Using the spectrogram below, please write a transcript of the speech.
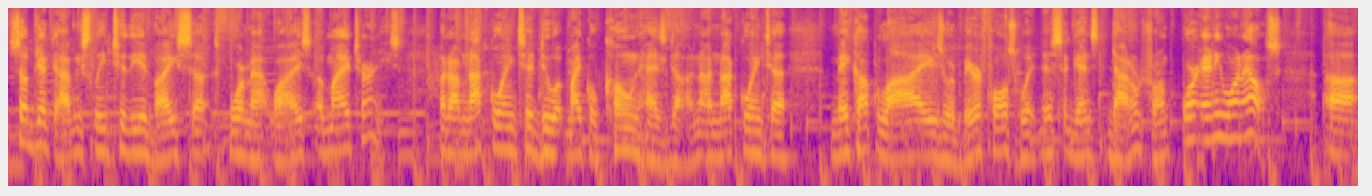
subject obviously to the advice, uh, format wise, of my attorneys. But I'm not going to do what Michael Cohen has done. I'm not going to make up lies or bear false witness against Donald Trump or anyone else. Uh,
